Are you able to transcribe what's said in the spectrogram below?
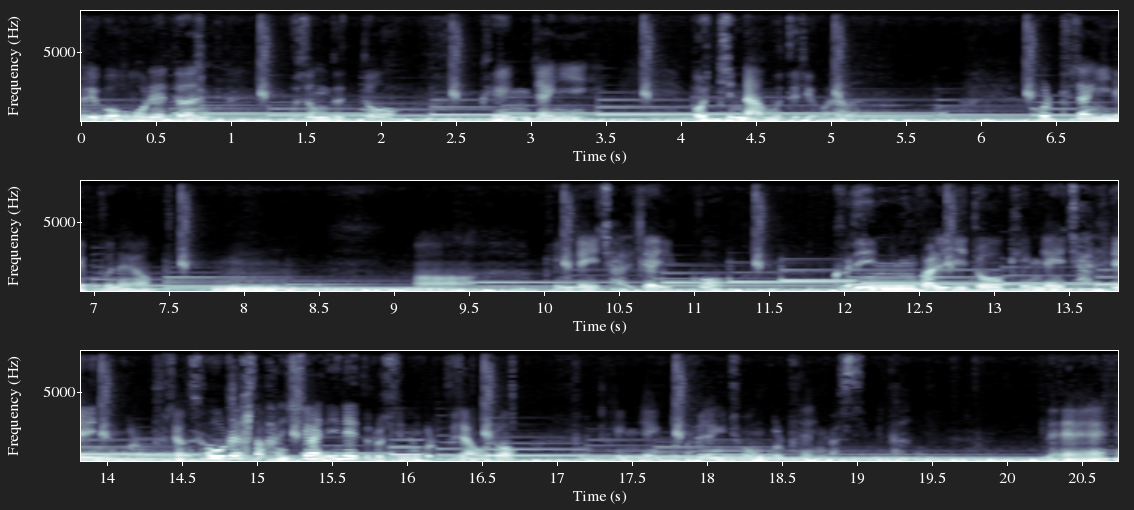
그리고 오래된 무성들도 굉장히 멋진 나무들이고요. 골프장이 예쁘네요. 음, 어, 굉장히 잘 되어 있고 그린 관리도 굉장히 잘 되어 있는 골프장. 서울에서 1시간 이내에 들어올 수 있는 골프장으로 굉장히 골프장이 좋은 골프장인 것 같습니다. 네.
